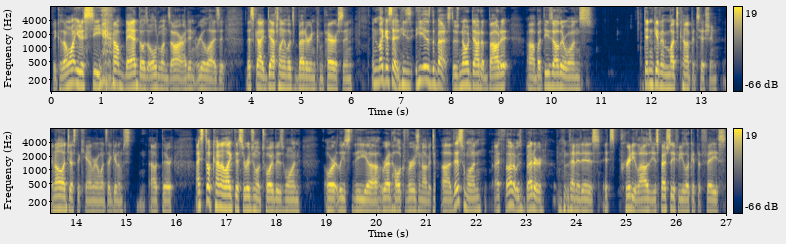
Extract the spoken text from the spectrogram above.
because I want you to see how bad those old ones are. I didn't realize it. This guy definitely looks better in comparison. And like I said, he's he is the best. There's no doubt about it. Uh, but these other ones didn't give him much competition. And I'll adjust the camera once I get him out there. I still kind of like this original Toy Biz one or at least the uh, Red Hulk version of it. Uh, this one, I thought it was better than it is. It's pretty lousy, especially if you look at the face.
